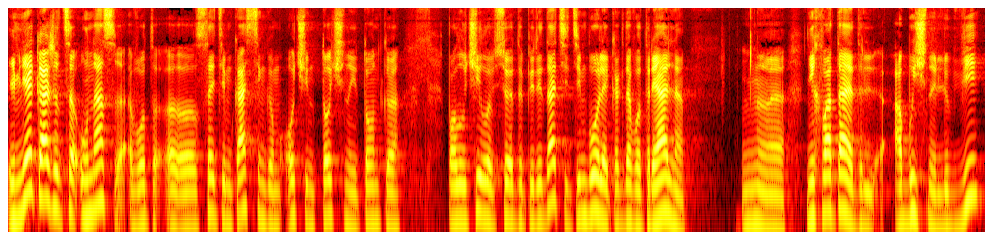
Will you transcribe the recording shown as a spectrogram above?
И мне кажется, у нас э, вот э, с этим кастингом очень точно и тонко получилось все это передать. И тем более, когда вот реально э, не хватает обычной любви,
